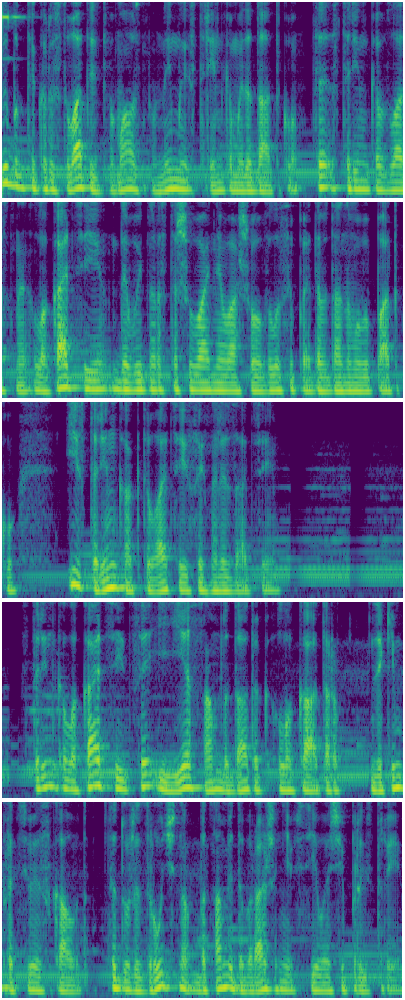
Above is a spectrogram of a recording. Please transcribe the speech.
Ви будете користуватись двома основними сторінками додатку. Це сторінка власне локації, де видно розташування вашого велосипеда в даному випадку, і сторінка активації сигналізації. Сторінка локації це і є сам додаток локатор, з яким працює скаут. Це дуже зручно, бо там відображені всі ваші пристрої.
